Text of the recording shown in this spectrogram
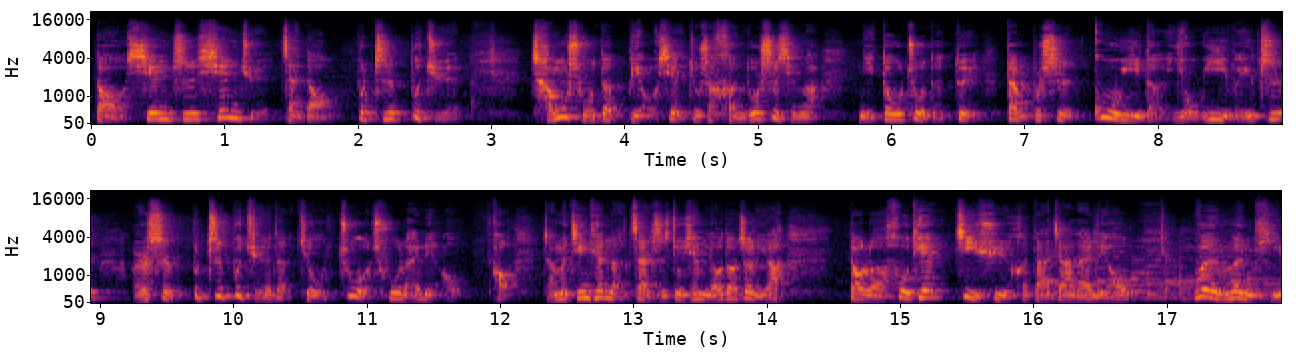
到先知先觉，再到不知不觉。成熟的表现就是很多事情啊，你都做得对，但不是故意的有意为之，而是不知不觉的就做出来了。好，咱们今天呢，暂时就先聊到这里啊。到了后天，继续和大家来聊问问题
